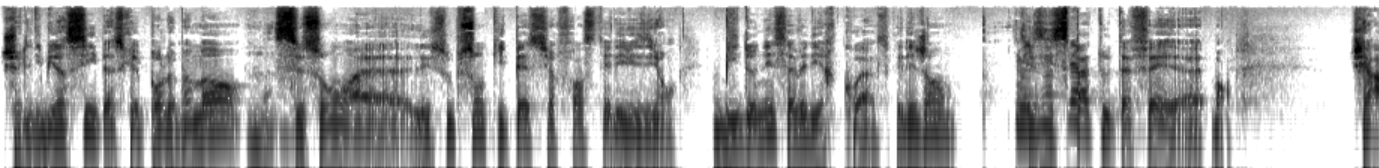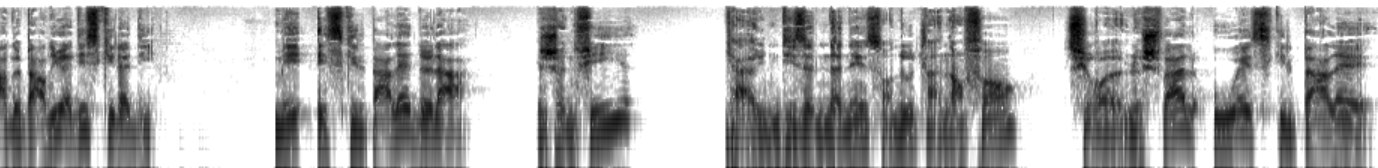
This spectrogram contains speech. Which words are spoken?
je le dis bien si, parce que pour le moment, ce sont euh, les soupçons qui pèsent sur France Télévisions. Bidonner, ça veut dire quoi? Parce que les gens saisissent pas tout à fait. Euh, bon, Gérard Depardieu a dit ce qu'il a dit. Mais est-ce qu'il parlait de la jeune fille, qui a une dizaine d'années sans doute, un enfant, sur euh, le cheval, ou est-ce qu'il parlait,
